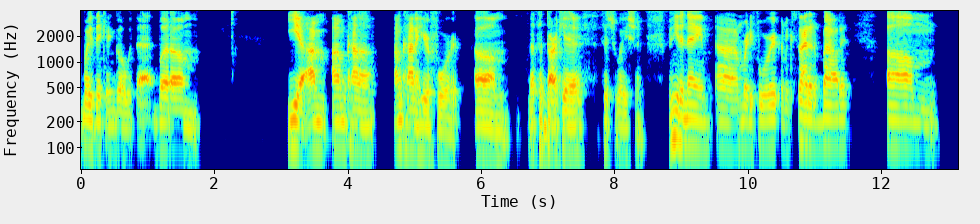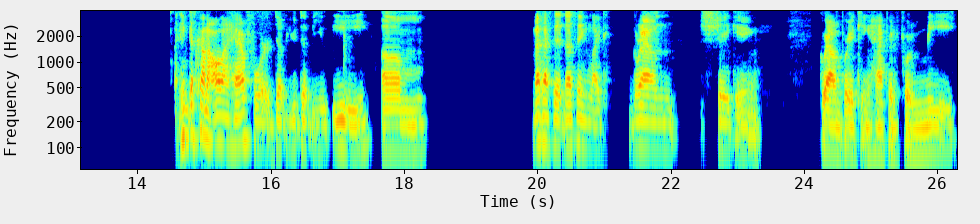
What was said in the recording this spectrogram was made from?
ways they can go with that. But um, yeah, I'm, I'm kind of, I'm kind of here for it. Um, that's a dark ass situation. We need a name. Uh, I'm ready for it. I'm excited about it. Um, I think that's kind of all I have for WWE. Um, like I said, nothing like ground shaking, groundbreaking happened for me.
